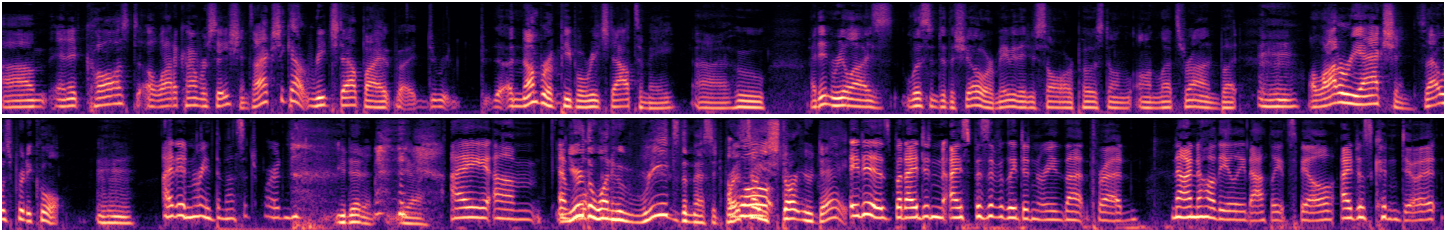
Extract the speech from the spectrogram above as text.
Um, and it caused a lot of conversations. I actually got reached out by, by a number of people reached out to me uh, who I didn't realize listened to the show, or maybe they just saw our post on on Let's Run. But a lot of reaction, so that was pretty cool. I didn't read the message board. You didn't, yeah. I um. And you're the one who reads the message board. That's how you start your day. It is, but I didn't. I specifically didn't read that thread. Now I know how the elite athletes feel. I just couldn't do it.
